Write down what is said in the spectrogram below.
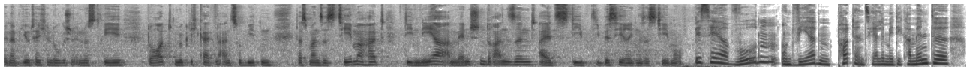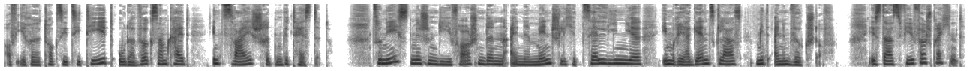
in der biotechnologischen Industrie, dort Möglichkeiten anzubieten, dass man Systeme hat, die näher am Menschen dran sind als die, die bisherigen Systeme. Bisher wurden und werden potenzielle Medikamente auf ihre Toxizität oder Wirksamkeit in zwei Schritten getestet. Zunächst mischen die Forschenden eine menschliche Zelllinie im Reagenzglas mit einem Wirkstoff. Ist das vielversprechend?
